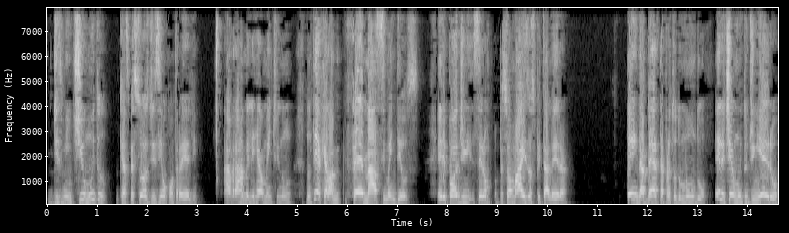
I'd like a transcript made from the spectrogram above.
desmentiu muito que as pessoas diziam contra ele. Abraham, ele realmente não, não tem aquela fé máxima em Deus. Ele pode ser uma pessoa mais hospitaleira, tenda aberta para todo mundo. Ele tinha muito dinheiro,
